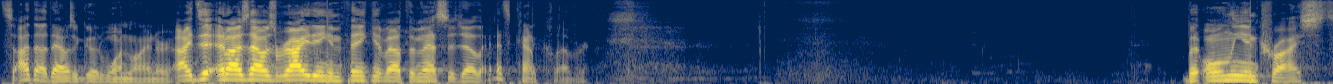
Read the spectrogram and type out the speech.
So I thought that was a good one liner. I did, and as I was writing and thinking about the message, I was like, that's kind of clever. But only in Christ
